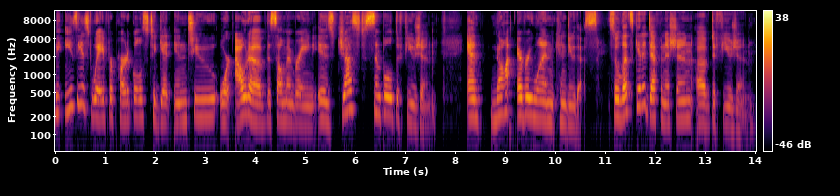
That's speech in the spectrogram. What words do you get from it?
The easiest way for particles to get into or out of the cell membrane is just simple diffusion. And not everyone can do this. So let's get a definition of diffusion.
